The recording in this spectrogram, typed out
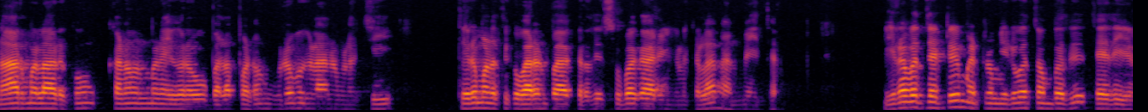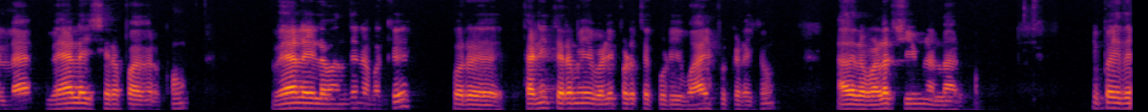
நார்மலாக இருக்கும். கணவன் மனை உறவு பலப்படும். உறவுகளான வளர்ச்சி திருமணத்துக்கு வரன் பார்க்கறது சுபகாரியங்களுக்கெல்லாம் நன்மை தரும். இருபத்தெட்டு மற்றும் இருபத்தொம்பது தேதிகளில் வேலை சிறப்பாக இருக்கும். வேலையில் வந்து நமக்கு ஒரு தனித்திறமையை வெளிப்படுத்தக்கூடிய வாய்ப்பு கிடைக்கும். அதில் வளர்ச்சியும் நல்லா இருக்கும். இப்போ இது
